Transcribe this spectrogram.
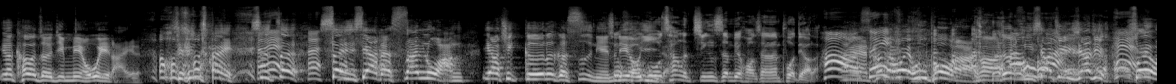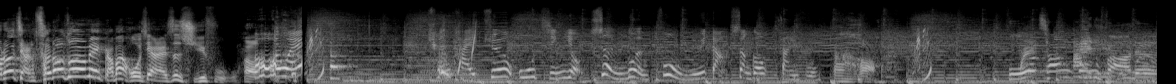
因为柯文哲已经没有未来了。现在 是这剩下的三王要去割那个四年六亿。黄国昌的金身被黄珊珊破掉了，哎，他们会互破啊，对，你下去，你下去。所以我都讲，扯到最后面，赶快活下来是徐福。全台绝无仅有政论妇女党上攻上一波。啊好，国昌兵法的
